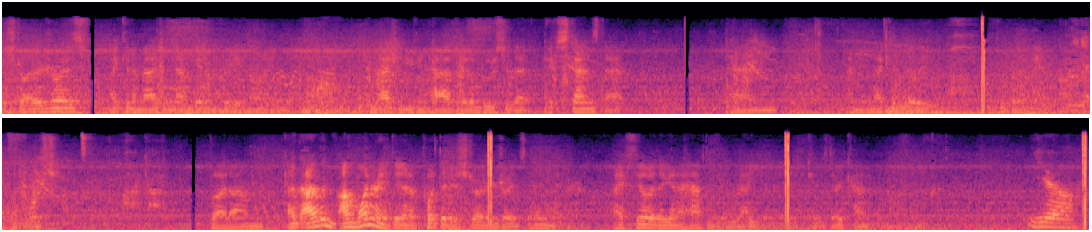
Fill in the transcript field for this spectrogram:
destroyer droids. I can imagine them getting pretty annoying. Um, imagine you can have like a booster that extends that, and I mean that could really. But um, I, I would I'm wondering if they're gonna put the destroyer droids in there. I feel like they're gonna have to be regulated because they're kind of annoying. Yeah.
